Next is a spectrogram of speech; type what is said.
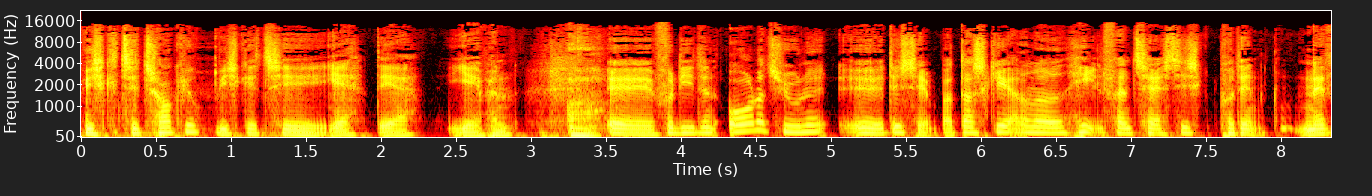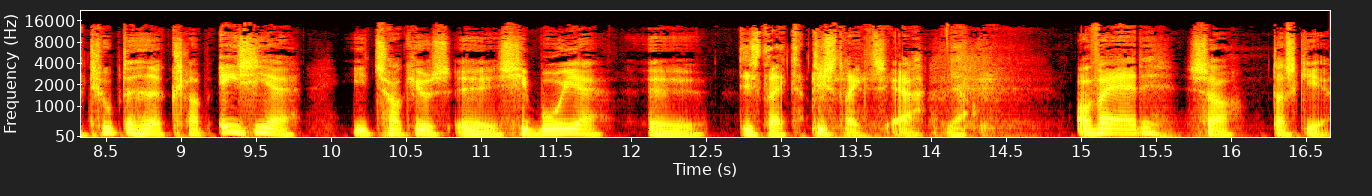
Vi skal til Tokyo, vi skal til, ja, det er Japan. Åh. Øh, fordi den 28. øh, december, der sker der noget helt fantastisk på den natklub, der hedder Club Asia i Tokyos øh, Shibuya øh, Distrikt. distrikt. Ja. Ja. Og hvad er det så, der sker?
